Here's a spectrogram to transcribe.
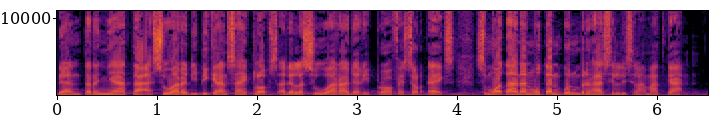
Dan ternyata suara di pikiran Cyclops adalah suara dari Profesor X. Semua tahanan mutan pun berhasil diselamatkan.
